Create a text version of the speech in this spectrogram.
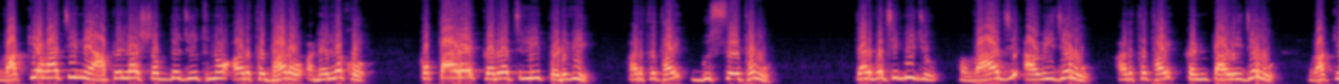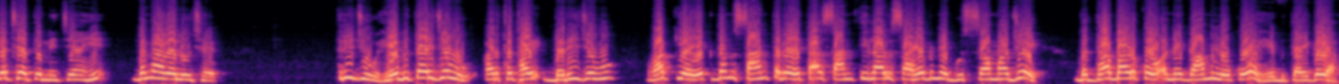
વાક્ય વાંચીને આપેલા શબ્દ જૂથનો અર્થ ધારો અને લખો, કપાળે કરચલી પડવી. અર્થ થાય ગુસ્સે થવું. ત્યાર પછી બીજું, વાજ આવી જવું. અર્થ થાય કંટાળી જવું. વાક્ય છે તે નીચે અહીં બનાવેલું છે. ત્રીજું, હેબતાઈ જવું. અર્થ થાય ડરી જવું. વાક્ય, એકદમ શાંત રહેતા શાંતિલાલ સાહેબને ગુસ્સામાં જોઈ બધા બાળકો અને ગામ લોકો હેબતાઈ ગયા.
